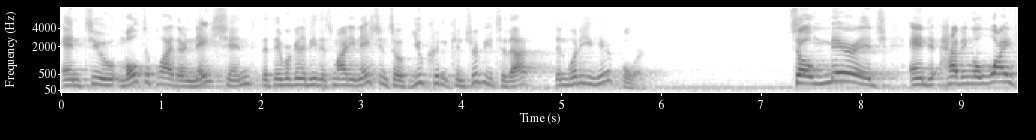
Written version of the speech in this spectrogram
and to multiply their nation, that they were going to be this mighty nation. So if you couldn't contribute to that, then what are you here for? So, marriage and having a wife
